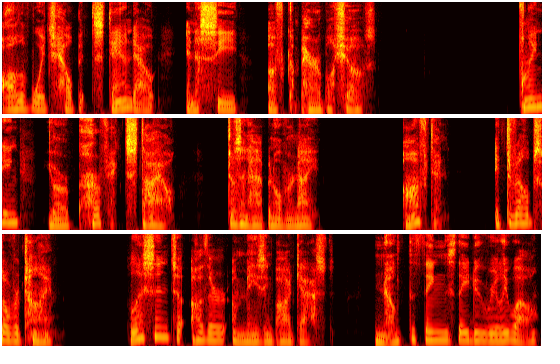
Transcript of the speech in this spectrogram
all of which help it stand out in a sea of comparable shows. Finding your perfect style doesn't happen overnight. Often, it develops over time. Listen to other amazing podcasts. Note the things they do really well,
